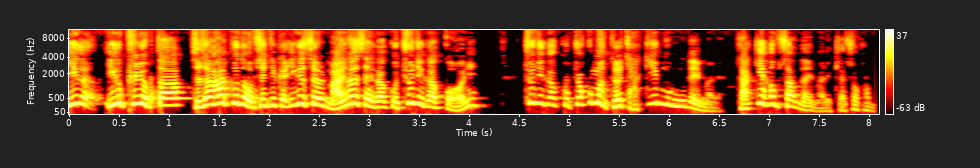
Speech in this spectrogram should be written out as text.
이거, 이거 필요 없다. 저장할 것도 없으니까 이것을 마이너스 해갖고 줄여갖고, 줄여갖고 조금만 더 작게 먹는다, 이 말이야. 작게 흡수한다, 이 말이야. 계속하면.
